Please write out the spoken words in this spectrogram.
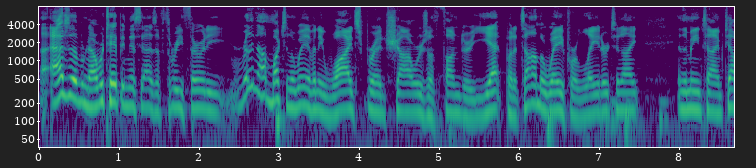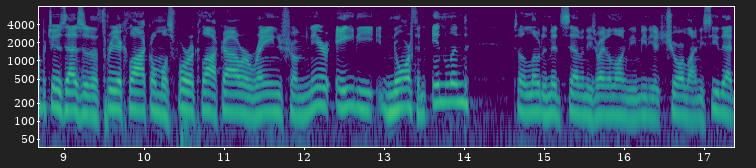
Uh, as of now, we're taping this as of 3:30. Really, not much in the way of any widespread showers of thunder yet, but it's on the way for later tonight. In the meantime, temperatures as of the three o'clock, almost four o'clock hour, range from near 80 north and inland to the low to mid 70s right along the immediate shoreline. You see that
